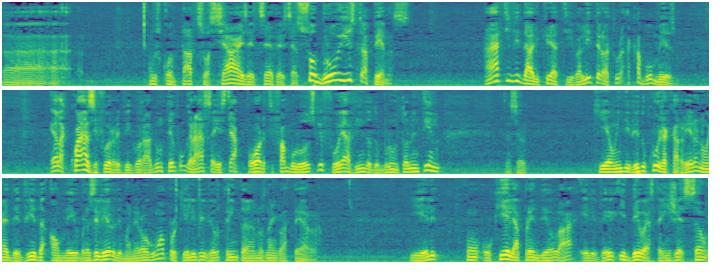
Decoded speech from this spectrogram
Ah, os contatos sociais, etc, etc. Sobrou isto apenas. A atividade criativa, a literatura, acabou mesmo. Ela quase foi revigorada um tempo graças a este aporte fabuloso que foi a vinda do Bruno Tolentino, tá que é um indivíduo cuja carreira não é devida ao meio brasileiro de maneira alguma, porque ele viveu 30 anos na Inglaterra. E ele, com o que ele aprendeu lá, ele veio e deu esta injeção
